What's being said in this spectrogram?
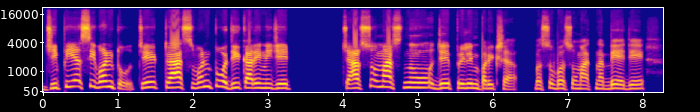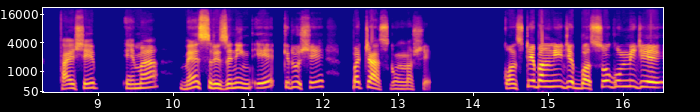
જીપીએસસી વન ટુ, જે ક્લાસ વન ટુ અધિકારીની જે ચારસો માર્ક્સનું જે પ્રિલિમ પરીક્ષા, બસો બસો માર્કના બે જે થાય છે, એમાં મેથ્સ રિઝનિંગ એ કીધું છે? પચાસ ગુણનો છે. કોન્સ્ટેબલની જે બસો ગુણની જે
